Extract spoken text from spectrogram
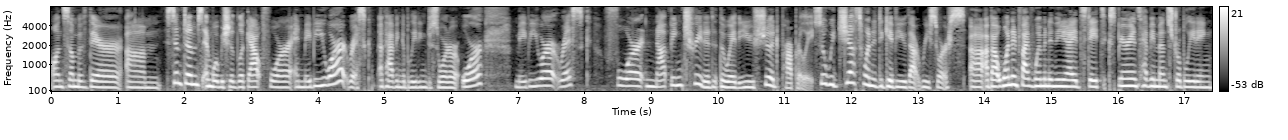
on some of their um, symptoms and what we should look out for. And maybe you are at risk of having a bleeding disorder, or maybe you are at risk for not being treated the way that you should properly. So, we just wanted to give you that resource. Uh, about one in five women in the United States experience heavy menstrual bleeding,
